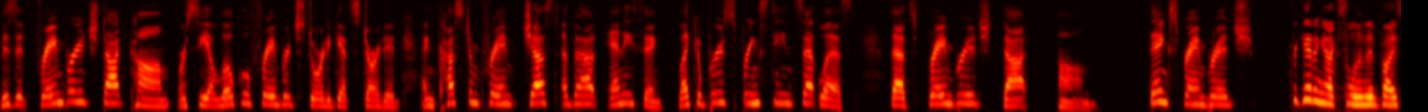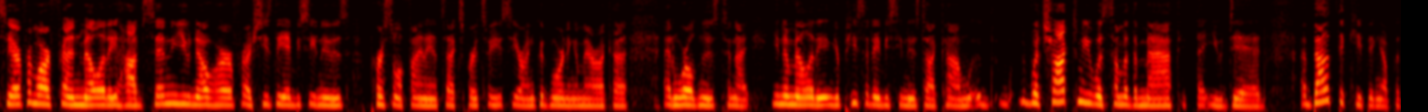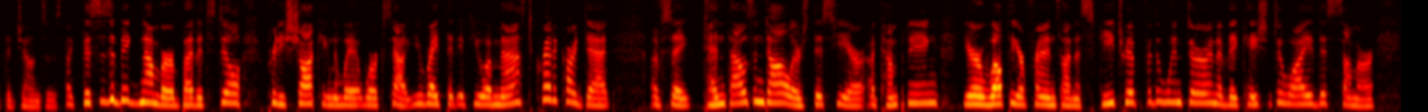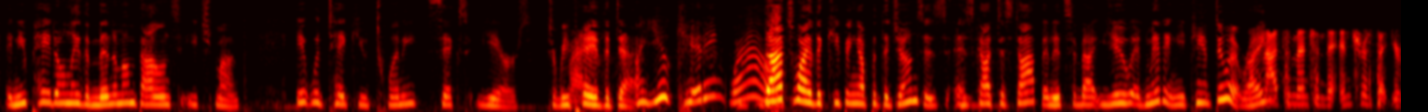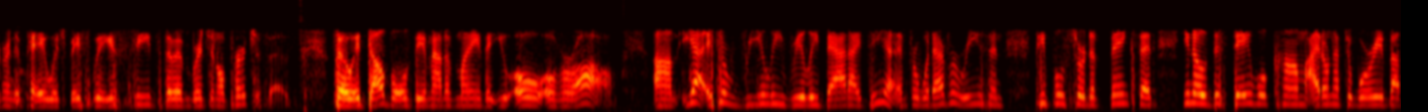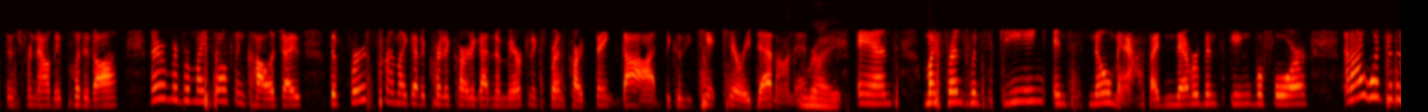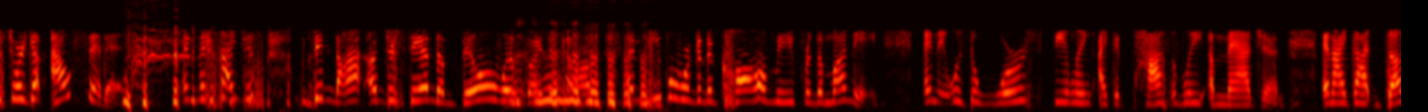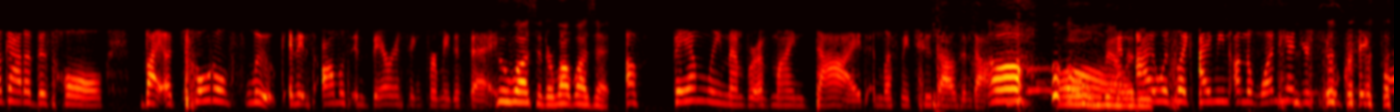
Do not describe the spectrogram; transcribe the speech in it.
Visit framebridge.com or see a local FrameBridge store to get started and custom frame just about anything, like a Bruce Springsteen set list. That's framebridge.com. Thanks, FrameBridge. We're getting excellent advice here from our friend Mellody Hobson. You know her for, she's the ABC News personal finance expert. So you see her on Good Morning America and World News Tonight. You know, Mellody, in your piece at abcnews.com, what shocked me was some of the math that you did about the keeping up with the Joneses. Like this is a big number, but it's still pretty shocking the way it works out. You write that if you amassed credit card debt of say $10,000 this year, accompanying your wealthier friends on a ski trip for the winter and a vacation to Hawaii this summer, and you paid only the minimum balance each month, it would take you 26 years to repay Right. the debt. Are you kidding? Wow. That's why the keeping up with the Joneses has got to stop, and it's about you admitting you can't do it, right? Not to mention the interest that you're going to pay, which basically exceeds the original purchases. So it doubles the amount of money that you owe overall. Um, yeah, it's a really, really bad idea. And for whatever reason, people sort of think that, you know, this day will come. I don't have to worry about this for now. They put it off. And I remember myself in college. I the first time I got a credit card, I got an American Express card. Thank God, because you can't carry debt on it. Right. And my friends went skiing in Snowmass. I'd never been skiing before, and I went to the store and got outfitted. and then I just did not understand the bill was going to come, and people were going to call me for the money. And it was the worst feeling I could possibly imagine. And I got dug out of this hole by a total fluke, and it's almost embarrassing for me to say. Who was it or what was it? A family member of mine died and left me two thousand dollars. Oh, Oh, And Mellody. I was like, I mean, on the one hand, you're so grateful,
